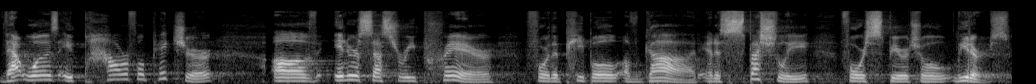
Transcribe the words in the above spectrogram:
That was a powerful picture of intercessory prayer for the people of God, and especially for spiritual leaders.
